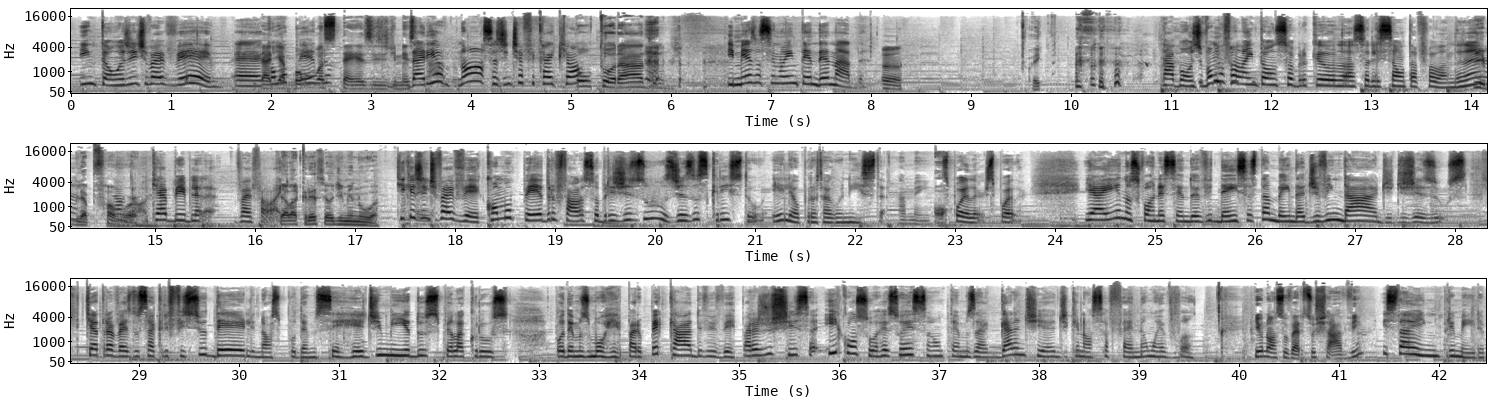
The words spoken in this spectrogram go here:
Então, a gente vai ver é, Daria como Pedro... boas teses de mestrado. Daria... Nossa, a gente ia ficar aqui, ó. Doutorado. E mesmo assim não entender nada. Ah. Oi. Tá bom, vamos falar então sobre o que a nossa lição tá falando, né? Bíblia, por favor. Tá bom, que a Bíblia vai falar. Que ela cresça e eu diminua. O que, que a gente vai ver? Como Pedro fala sobre Jesus, Jesus Cristo. Ele é o protagonista. Amém. Ó. Spoiler, spoiler. E aí, nos fornecendo evidências também da divindade de Jesus, que através do sacrifício dele nós podemos ser redimidos pela cruz, podemos morrer para o pecado e viver para a justiça, e com sua ressurreição temos a garantia de que nossa fé não é vã. E o nosso verso-chave? Está em 1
